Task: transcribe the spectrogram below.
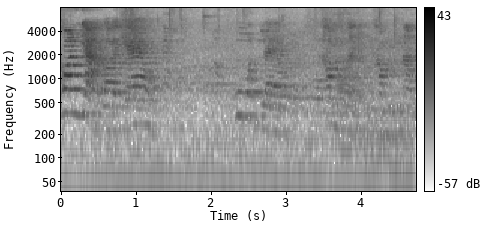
ค่อนอย่างลอยแก้ว พูดแล้วคำไหนคำนั้น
